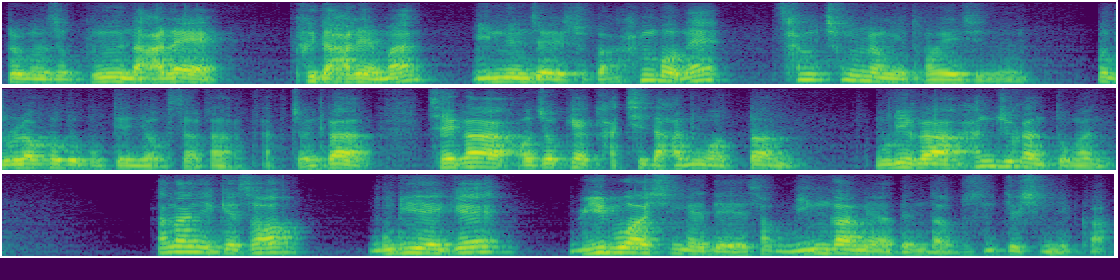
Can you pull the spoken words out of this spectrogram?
그러면서 그 날에 그 날에만 믿는 자의 수가 한 번에 3천 명이 더해지는 그 놀랍고도 복된 역사가 났죠. 그러니까 제가 어저께 같이 나누었던 우리가 한 주간 동안 하나님께서 우리에게 위로하심에 대해서 민감해야 된다. 무슨 뜻입니까?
